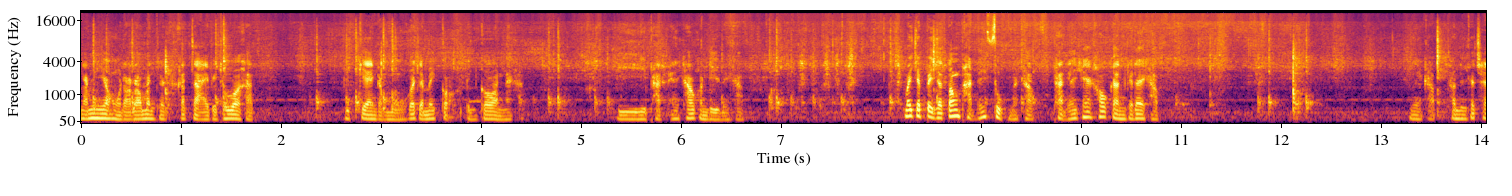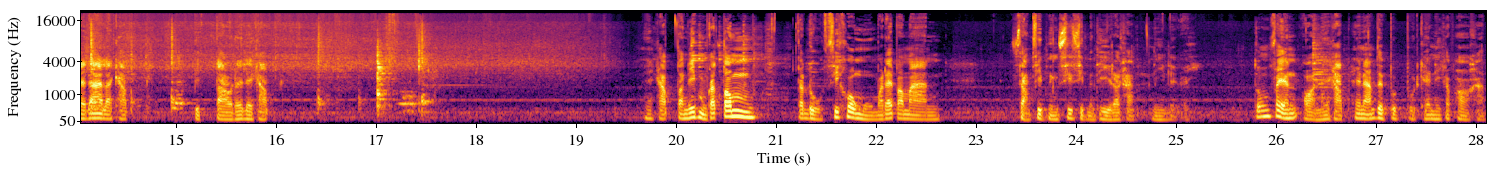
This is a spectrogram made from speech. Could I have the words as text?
น้ำเงี้ยวของเราแล้วมันจะกระจายไปทั่วครับพริกแกงกับหมูก็จะไม่เกาะเป็นก้อนนะครับดีผัดให้เข้ากันดีเลยครับ ไม่จำเป็นจะต้องผัดให้สุกนะครับ ผัดให้แค่เข้ากันก็ได้ครับนี่ครับท่านี้ก็ใช้ได้แล้วครับ ปิดเตาได้เลยครับนี่ครับ ตอนนี้ผมก็ต้ม กระดูกซี่โครงหมูมาได้ประมาณ 30-40นาทีแล้วครับ นี่เลย ต้มไฟอ่อนๆนะครับ ให้น้ำเดือดปุดๆแค่นี้ก็พอครับ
